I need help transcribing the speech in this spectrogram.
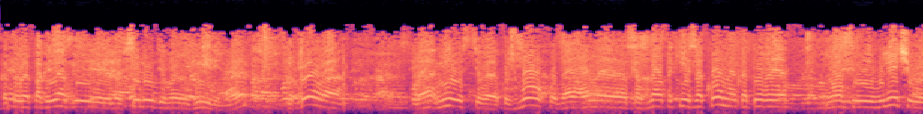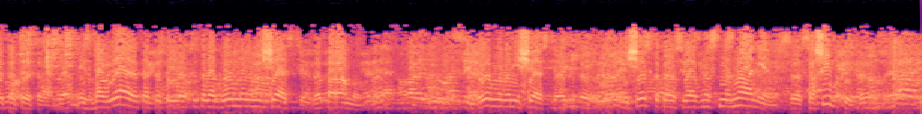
в которое погрязли да, все люди в, мире. Да? И Тора, да, милостивая Кушбоху, да, он э, создал такие законы, которые нас и вылечивают от этого, да, избавляют от этого, от этого огромного несчастья, да, по Рамбаму, да? огромного несчастья, это несчастье, которое связано с незнанием, с, с ошибкой. Да?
